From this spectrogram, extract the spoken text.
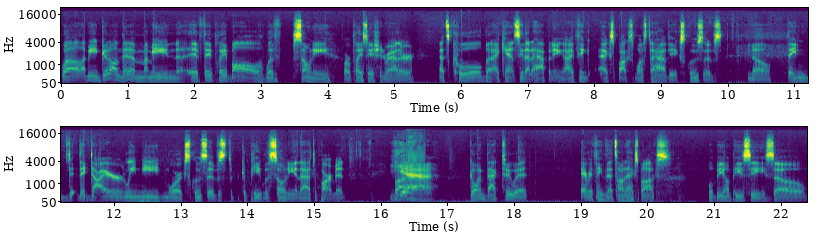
Well, I mean, good on them. I mean, if they play ball with Sony or PlayStation rather, that's cool, but I can't see that happening. I think Xbox wants to have the exclusives. You know, they they direly need more exclusives to compete with Sony in that department. But yeah. Going back to it, everything that's on Xbox will be on PC. So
